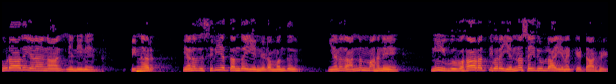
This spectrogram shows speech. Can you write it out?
கூடாது என நான் எண்ணினேன். பின்னர் எனது சிறிய தந்தை என்னிடம் வந்து எனது அண்ணன் மகனே நீ இவ்விவகாரத்தை வரை என்ன செய்துள்ளாய்? என கேட்டார்கள்.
